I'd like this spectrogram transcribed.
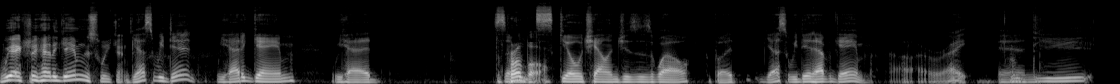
We actually had a game this weekend. yes, we did. We had a game. We had The some Pro Bowl. skill challenges as well. But yes, we did have a game. All right. And The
